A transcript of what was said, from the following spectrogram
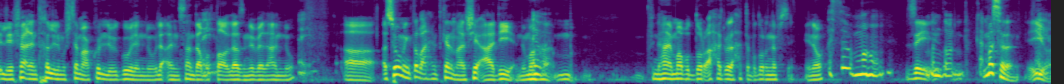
اللي فعلا تخلي المجتمع كله يقول إنه لا الإنسان ده أيوة. بطال لازم نبعد عنه أيوة. اسومينج طبعا إحنا نتكلم على أشياء عادية إنه ما أيوة. م- في النهاية ما بتضر أحد ولا حتى بضر نفسي يو you know? الثوب ما هو زي من ضمن. مثلا أيوه أيوة.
